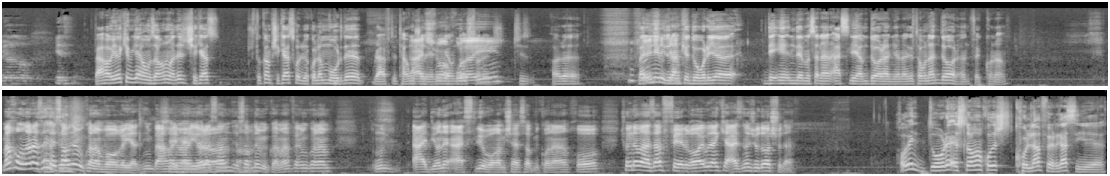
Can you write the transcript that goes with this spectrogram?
بیاد و بهایا که میگن اون زمان اومده شکست فکر کنم شکست خورد یا کلا مرده رفته تموم شده یعنی اون داستان چیز. آره. ولی نمی‌دونم که دوباره دی اند مثلا اصلی هم دارن یا نه. احتمالاً دارن فکر کنم. من خب اونا رو اصلا حساب نمی‌کنم واقعیت. این بهای معیار اصلا حساب نمی‌کنم. من فکر می‌کنم اون ادیان اصلی رو واقعا میشه حساب می‌کنم خب؟ چون اینا مثلا فرقه بودن که از اینا جدا شدن. خب این دوره اسلام هم خودش کلا فرقه است دیگه.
